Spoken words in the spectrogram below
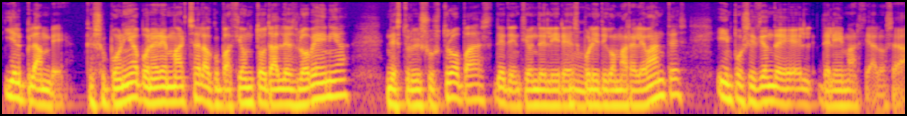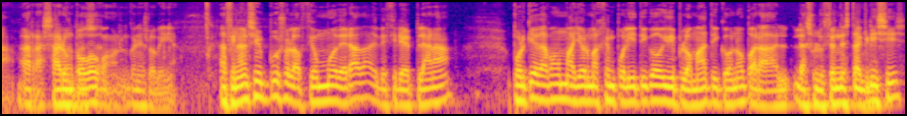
y el plan B, que suponía poner en marcha la ocupación total de Eslovenia, destruir sus tropas, detención de líderes Mm. políticos más relevantes e imposición de, de ley marcial, o sea, arrasar un poco con, con Eslovenia. Al final se impuso la opción moderada, es decir, el plan A, porque daba un mayor margen político y diplomático ¿no? para la solución de esta crisis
